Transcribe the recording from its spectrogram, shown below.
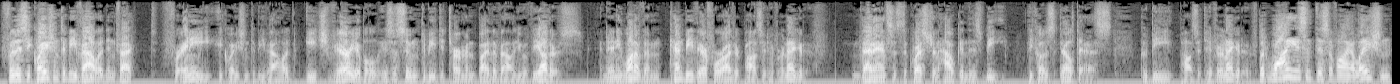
For this equation to be valid, in fact, for any equation to be valid, each variable is assumed to be determined by the value of the others, and any one of them can be therefore either positive or negative. That answers the question, how can this be? Because delta S could be positive or negative. But why isn't this a violation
